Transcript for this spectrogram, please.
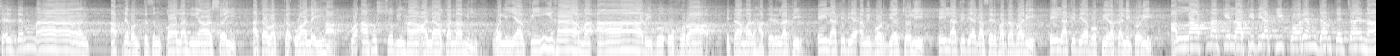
শেষ দেন নাই। আপনি বলতেছেন কলা হিয়া আসই আতাওয়াক্কা আলাইহা ওয়া আহুসসু বিহা আলা গানামি ওয়ালিয়া ফিহা মাআরিবু উখরা। এটা আমার হাতের লাঠি। এই লাঠি দিয়ে আমি বর দিয়া চলি। এই লাঠি দিয়া গাছের পাতা পারি। এই লাঠি দিয়া বকরি রাখালি করি। আল্লাহ আপনাকে লাঠি দিয়া কি করেন জানতে চায় না।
